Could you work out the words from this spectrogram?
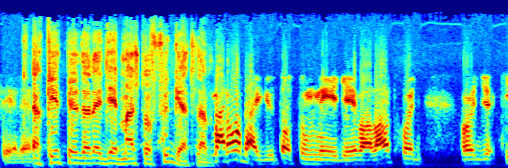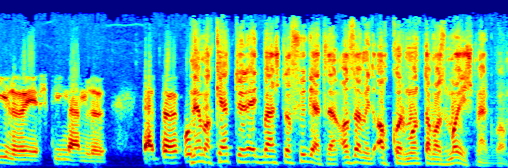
szélén. A két példa egy egymástól független? Már odáig jutottunk négy év alatt, hogy, hogy kilő és ki nem lő. Tehát, uh, nem, a kettő egymástól független. Az, amit akkor mondtam, az ma is megvan.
